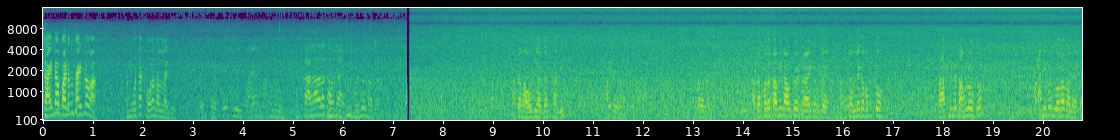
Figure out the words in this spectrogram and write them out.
साईड लाव पाटत साईड लावा हा. मोठा खवला चाललाय तो. कालावाला खावला आहे आता भाऊजी आता खाली. आता बघा. आता परत आम्ही लावतोय ट्राय करतोय. आता चाललंय का बघतो. पाच मिनिटं थांबलो होतो. पाणी पण जोरात आलंय आता.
